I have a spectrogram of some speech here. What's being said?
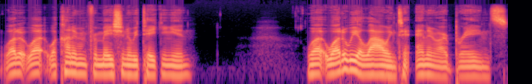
What what what kind of information are we taking in? What what are we allowing to enter our brains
